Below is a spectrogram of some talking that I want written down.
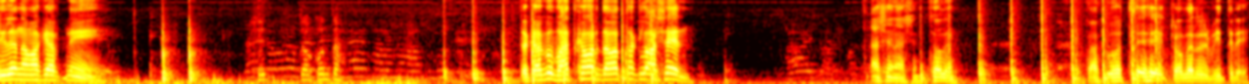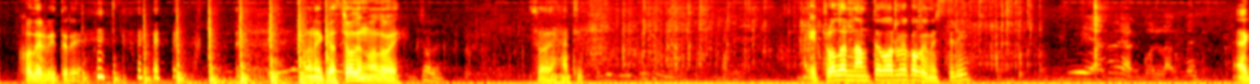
দিলেন আমাকে আপনি। তা কাকু, ভাত খাওয়ার দাওয়াত থাকল, আসেন। আসেন আসেন, চলেন। কাকু হচ্ছে ট্রলারের ভিতরে, খোলের ভিতরে। অনেক কাজ। চলেন মালো ভাই। চলেন, হাঁটি। এই ট্রলার নামতে পারবে কবে, মিস্ত্রি? এক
